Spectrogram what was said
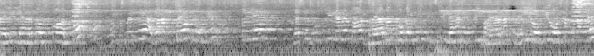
पहली लहर में उसको, हमको बीच में से अगर हम तोड़ देंगे तो ये जैसे दूसरी लहर बहुत भयानक हो गई थी, तीसरी लहर इतनी भयानक नहीं होगी, हो सकता है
